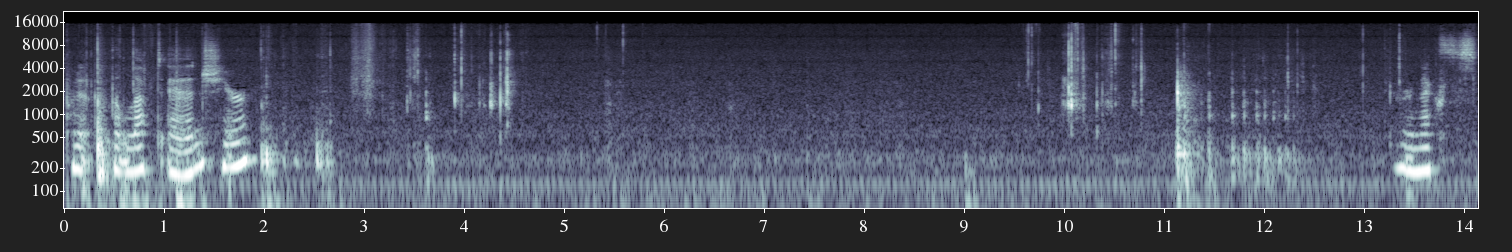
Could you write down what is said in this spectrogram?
Put it at the left edge here. Your next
